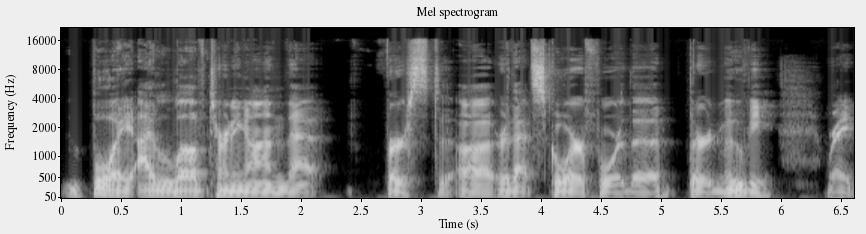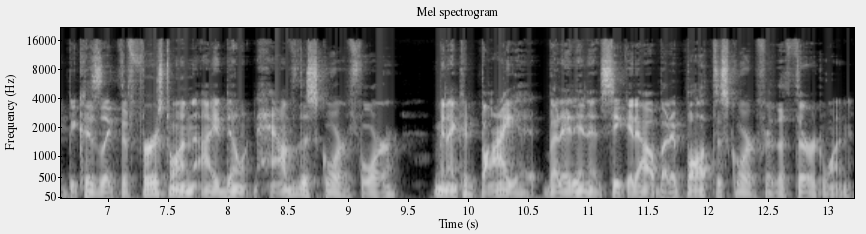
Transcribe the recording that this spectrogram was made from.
boy, I love turning on that first uh, or that score for the third movie, right? Because like the first one, I don't have the score for. I mean, I could buy it, but I didn't seek it out. But I bought the score for the third one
